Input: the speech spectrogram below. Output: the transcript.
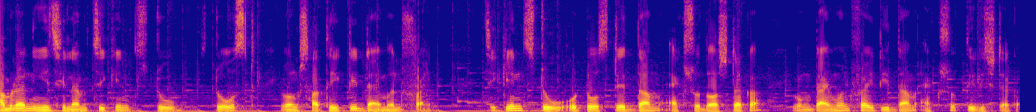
আমরা নিয়েছিলাম চিকেন স্টু, টোস্ট এবং সাথে একটি ডায়মন্ড ফ্রাই। চিকেন স্টু ও টোস্টের দাম একশো দশ টাকা এবং ডায়মন্ড ফ্রাইটির দাম একশো তিরিশ টাকা।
